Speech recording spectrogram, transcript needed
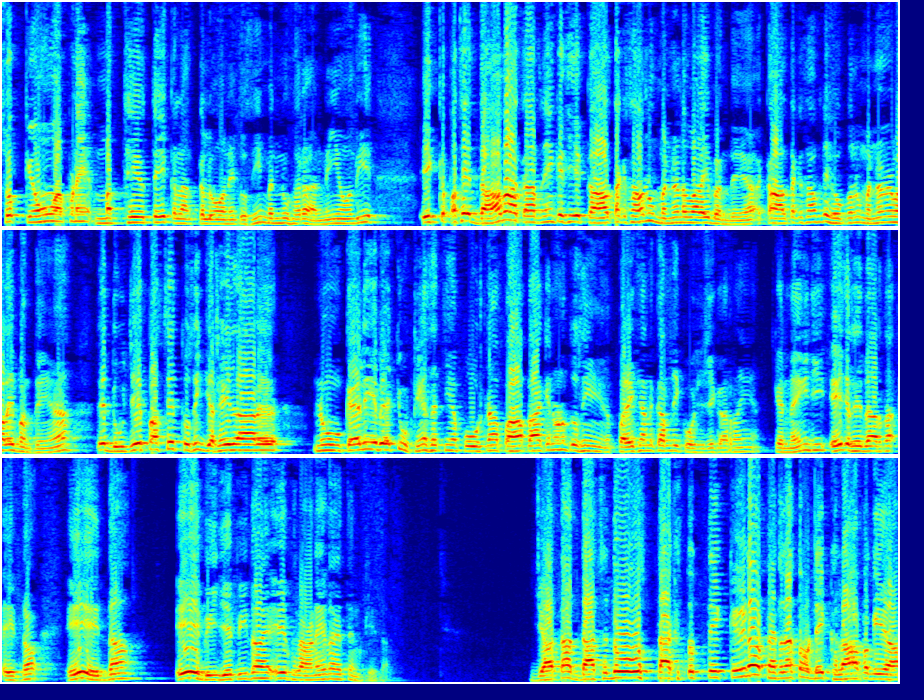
ਸੋ ਕਿਉਂ ਆਪਣੇ ਮੱਥੇ ਉੱਤੇ ਕਲੰਕ ਲਵਾਉਣੇ ਤੁਸੀਂ? ਮੈਨੂੰ ਹੈਰਾਨੀ ਆਉਂਦੀ ਹੈ ਇੱਕ ਪਾਸੇ ਦਾਵਾ ਕਰਨੇ ਕਿ ਅਸੀਂ ਅਕਾਲ ਤਖਤ ਸਾਹਿਬ ਨੂੰ ਮੰਨਣ ਵਾਲੇ ਬੰਦੇ ਆ ਅਕਾਲ ਤਖਤ ਸਾਹਿਬ ਦੇ ਹੁਕਮ ਨੂੰ ਮੰਨਣ ਵਾਲੇ ਬੰਦੇ ਆ ਤੇ ਦੂਜੇ ਪਾਸੇ ਤੁਸੀਂ ਜਥੇਦਾਰ ਨੂੰ ਕਹਿ ਲਈਏ ਵੀ ਝੂਠੀਆਂ ਸੱਚੀਆਂ ਪੋਸਟਾਂ ਪਾ ਪਾ ਕੇ ਉਹਨਾਂ ਨੂੰ ਤੁਸੀਂ ਪਰੇਸ਼ਾਨ ਕਰਨ ਦੀ ਕੋਸ਼ਿਸ਼ ਕਰ ਰਹੇ ਆ ਕਿ ਨਹੀਂ ਜੀ ਇਹ ਜਥੇਦਾਰ ਤਾਂ ਇਦਾਂ ਇਹ ਇਦਾਂ ਇਹ ਬੀਜੇਪੀ ਦਾ ਇਹ ਫਲਾਣੇ ਦਾ ਇਹ ਧਮਕੇ ਦਾ। ਜਾਂ ਤਾਂ ਦੱਸ ਦਿਓ ਉਸ ਤਖਤ ਉੱਤੇ ਕਿਹੜਾ ਫੈਸਲਾ ਤੁਹਾਡੇ ਖਿਲਾਫ ਗਿਆ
